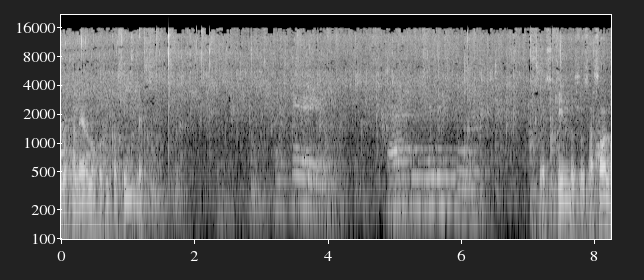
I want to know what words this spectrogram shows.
me salieron un poquito simples. Su estilo, su sazón.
